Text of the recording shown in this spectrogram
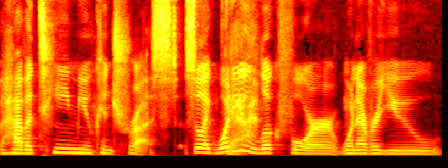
have a team you can trust. So like what do you look for whenever you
